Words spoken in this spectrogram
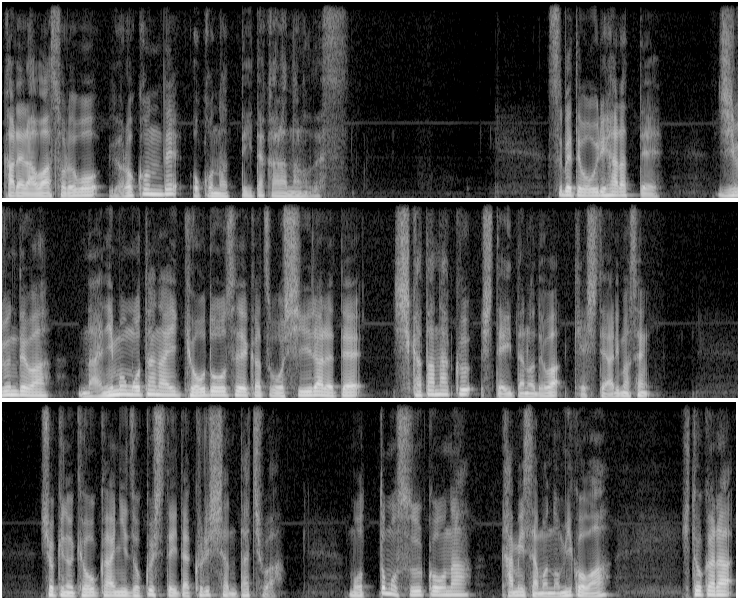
彼らはそれを喜んで行っていたからなのですすべてを売り払って自分では何も持たない共同生活を強いられて仕方なくしていたのでは決してありません。初期の教会に属していたクリスチャンたちは最も崇高な神様の御子は人から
